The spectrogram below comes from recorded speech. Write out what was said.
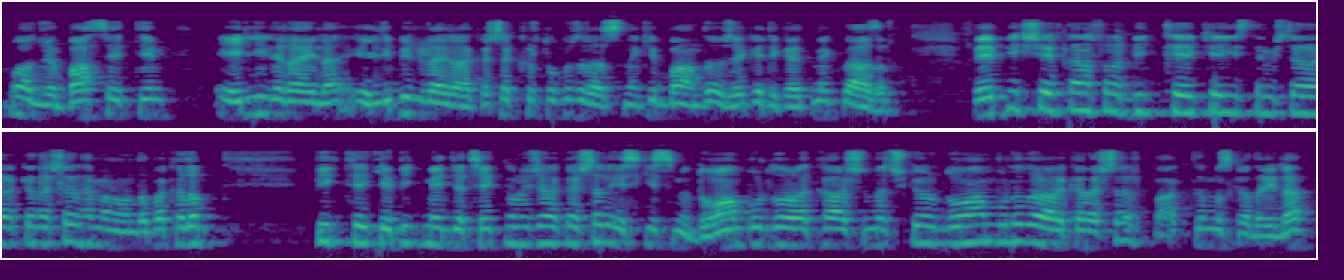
bu az önce bahsettiğim 50 lirayla 51 lirayla arkadaşlar 49 arasındaki banda özellikle dikkat etmek lazım. Ve Big Chef'ten sonra Big TK istemişler arkadaşlar. Hemen onda bakalım. Big TK, Big Media Teknoloji arkadaşlar eski ismi Doğan Burada olarak karşımıza çıkıyor. Doğan Burada da arkadaşlar baktığımız kadarıyla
